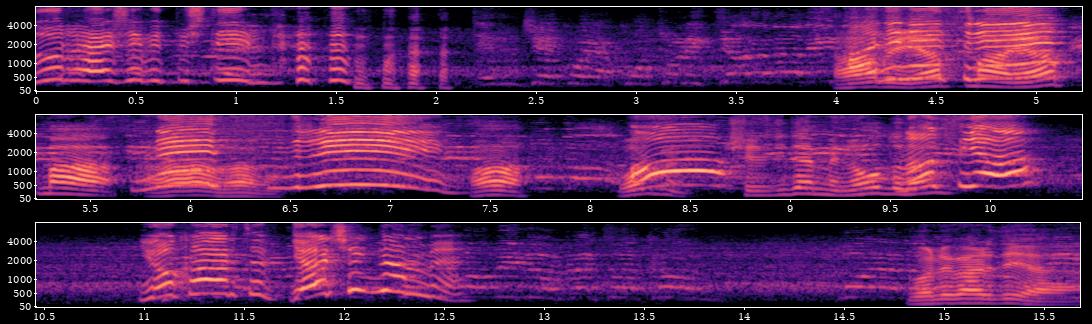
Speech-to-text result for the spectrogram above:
Dur her şey bitmiş değil. Kontrol. Abi Hadi yapma Nesri. yapma. Aa, aa. Nesrin! Aa, gol mü? Çizgiden mi? Ne oldu lan? Nasıl ya? Yok artık. Gerçekten mi? Golü verdi ya.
